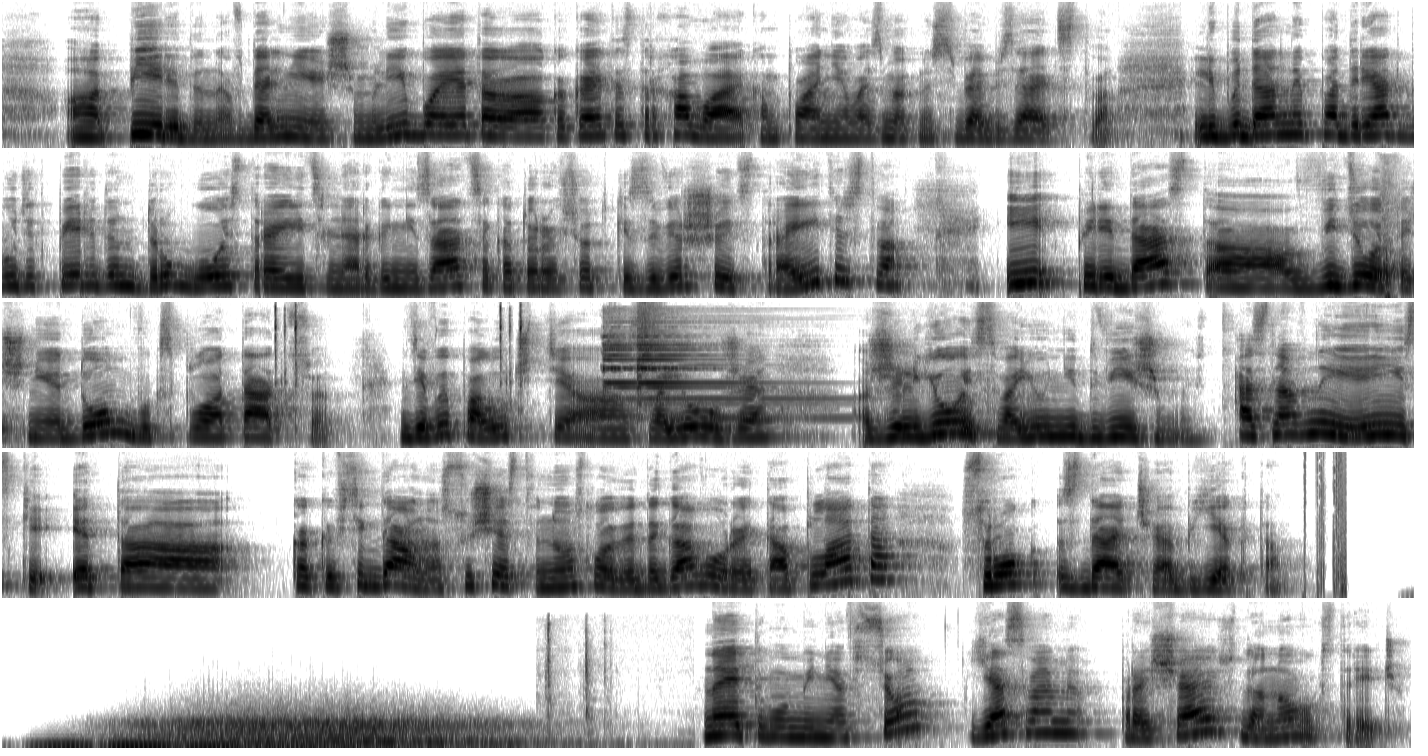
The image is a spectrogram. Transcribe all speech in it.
переданы в дальнейшем, либо это какая-то страховая компания возьмет на себя обязательства, либо данный подряд будет передан другой строительной организации, которая все-таки завершит строительство и передаст, а, введет точнее дом в эксплуатацию, где вы получите а, свое уже жилье и свою недвижимость. Основные риски – это, как и всегда у нас, существенные условия договора – это оплата, срок сдачи объекта. На этом у меня все. Я с вами прощаюсь. До новых встреч.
